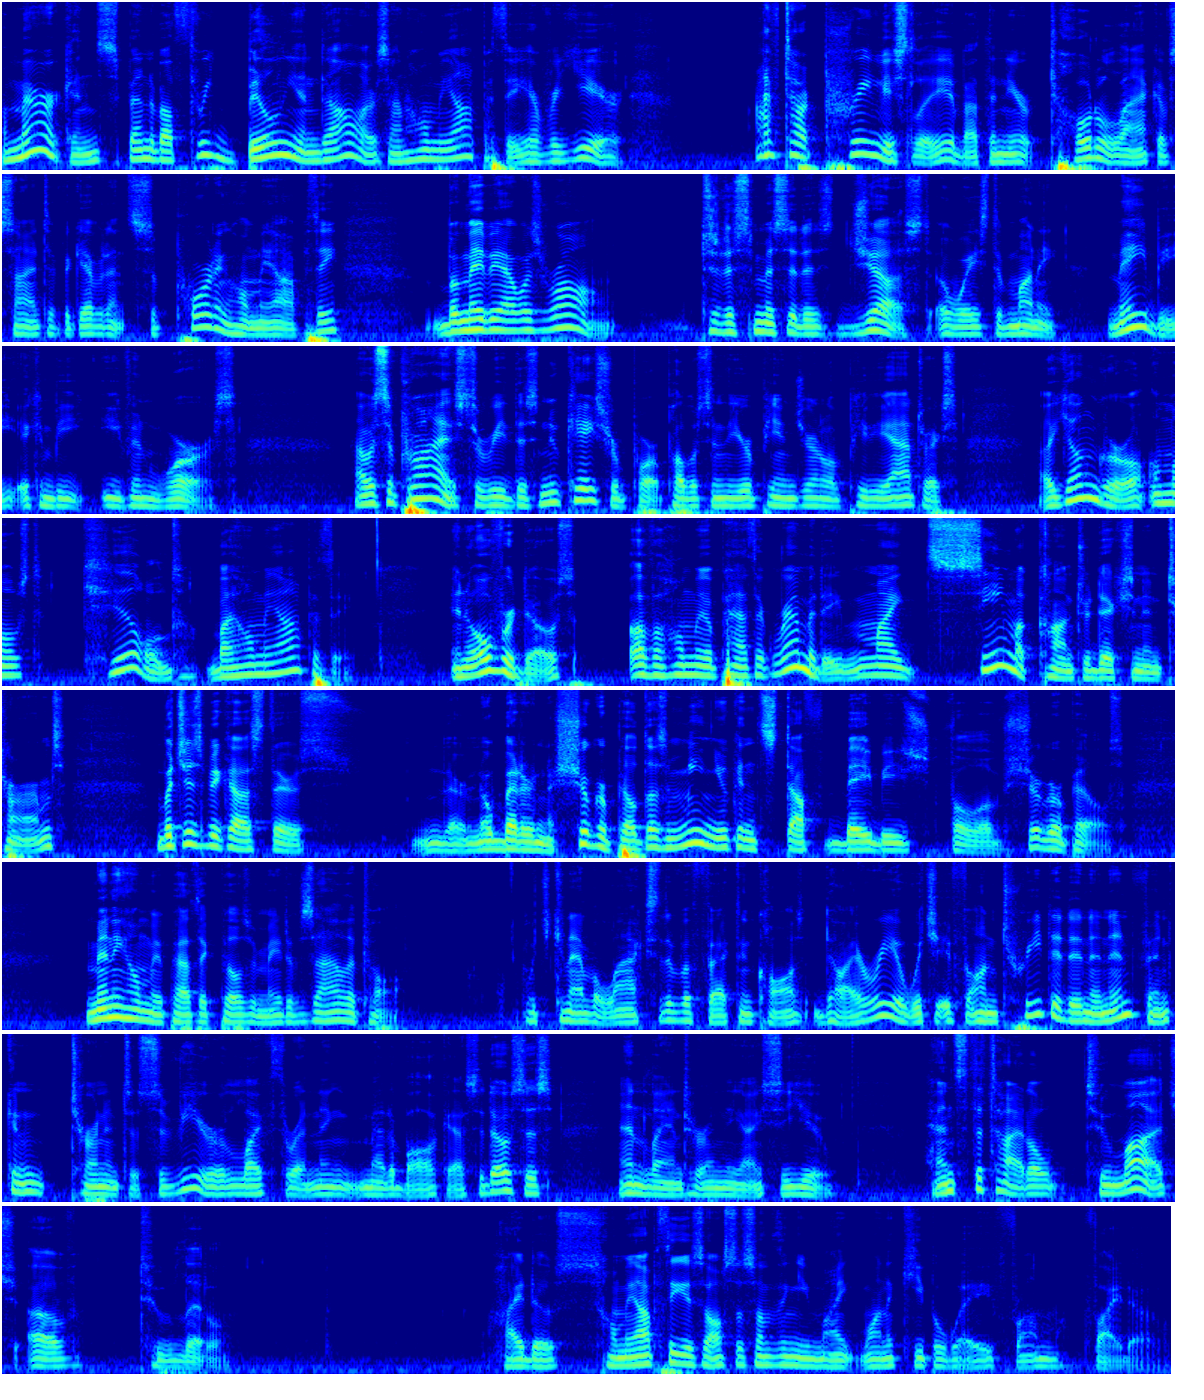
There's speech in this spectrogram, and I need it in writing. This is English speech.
Americans spend about $3 billion on homeopathy every year. I've talked previously about the near total lack of scientific evidence supporting homeopathy, but maybe I was wrong. To dismiss it as just a waste of money, maybe it can be even worse. I was surprised to read this new case report published in the European Journal of Pediatrics. A young girl almost killed by homeopathy. An overdose of a homeopathic remedy might seem a contradiction in terms, but just because there's they're no better than a sugar pill doesn't mean you can stuff babies full of sugar pills. Many homeopathic pills are made of xylitol, which can have a laxative effect and cause diarrhea, which, if untreated in an infant, can turn into severe, life-threatening metabolic acidosis and land her in the ICU. Hence the title, Too Much of Too Little. High-dose homeopathy is also something you might want to keep away from Fido.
